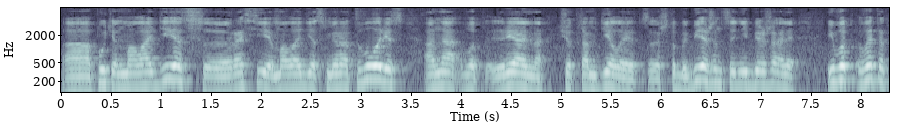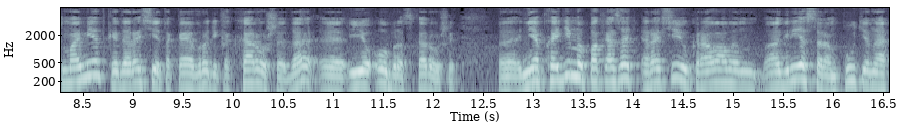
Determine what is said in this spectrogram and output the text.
э, Путин молодец, э, Россия молодец, миротворец, она вот реально что-то там делает, чтобы беженцы не бежали. И вот в этот момент, когда Россия такая вроде как хорошая, да, э, ее образ хороший, Э, необходимо показать Россию кровавым агрессором, Путина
